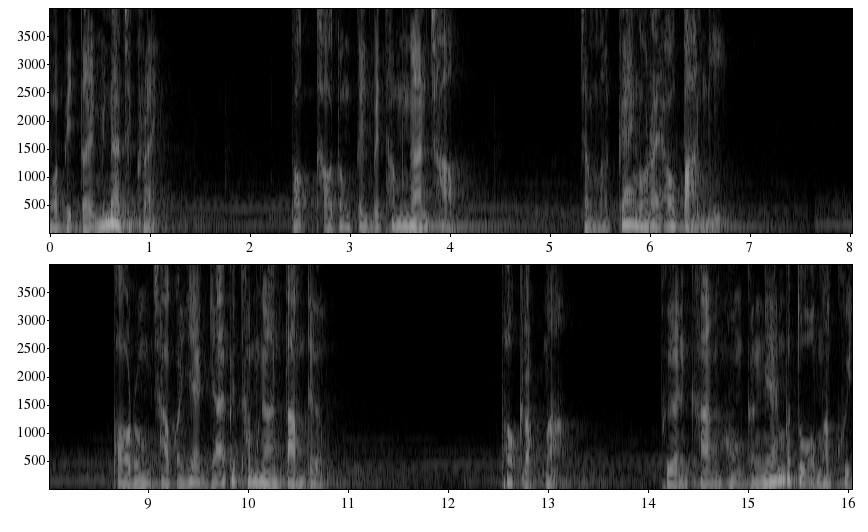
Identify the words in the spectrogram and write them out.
ว่าพี่เตยไม่น่าจะแกล้งเพราะเขาต้องตื่นไปทำงานเช้า จะมาแกล้งอะไรเอาป่านนี้ พอรุ่งเช้าก็แยกย้ายไปทำงานตามเดิม พอกลับมา เพื่อนข้างห้องก็แง้มประตูออกมาคุย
